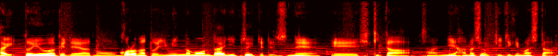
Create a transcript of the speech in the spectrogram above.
はいというわけであのコロナと移民の問題についてですね、えー、引田さんに話を聞いてきました。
